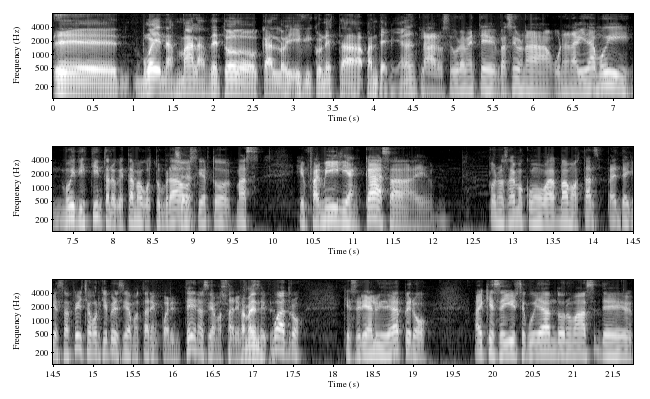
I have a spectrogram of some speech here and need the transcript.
eh, buenas, malas, de todo, Carlos, y, con esta pandemia. ¿eh? Claro, seguramente va a ser una, una, Navidad muy, muy distinta a lo que estamos acostumbrados, ¿cierto? Más en familia, en casa. Eh, pues no sabemos cómo vamos a estar de aquí a esa fecha, Jorge Pérez, si vamos a estar en cuarentena, si vamos a estar en fase 4, que sería lo ideal, pero hay que seguirse cuidando nomás de,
